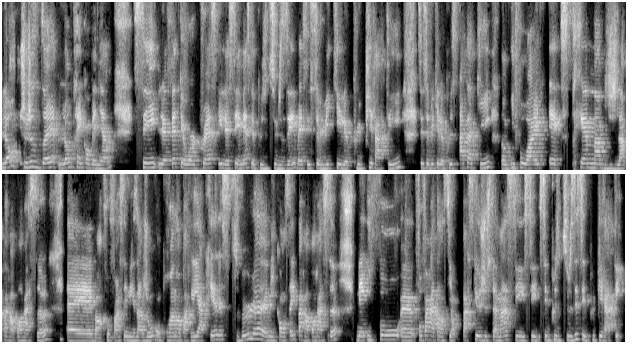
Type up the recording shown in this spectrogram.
L'autre, je veux juste dire, l'autre inconvénient, c'est le fait que WordPress est le CMS le plus utilisé. Ben, c'est celui qui est le plus piraté. C'est celui qui est le plus attaqué. Donc, il faut être extrêmement vigilant par rapport à ça. Euh, bon, il faut faire ses mises à jour. On pourra en parler après, là, si tu veux, là, mes conseils par rapport à ça. Mais il faut, euh, faut faire attention parce que justement, c'est le plus utilisé, c'est le plus piraté.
